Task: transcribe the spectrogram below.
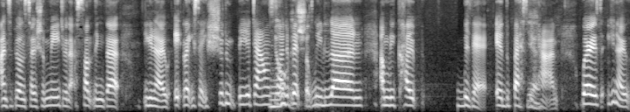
and to be on social media. And that's something that, you know, it, like you say, shouldn't be a downside No, of it it, but we learn and we cope with it the best Yeah. we can. Whereas, you know,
